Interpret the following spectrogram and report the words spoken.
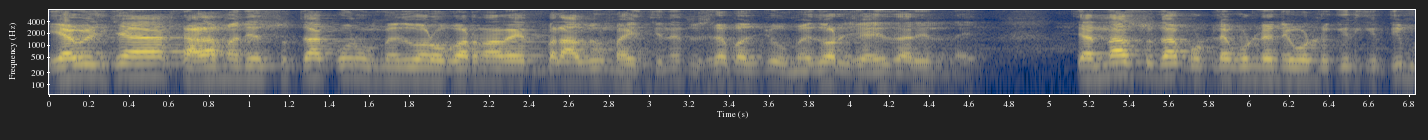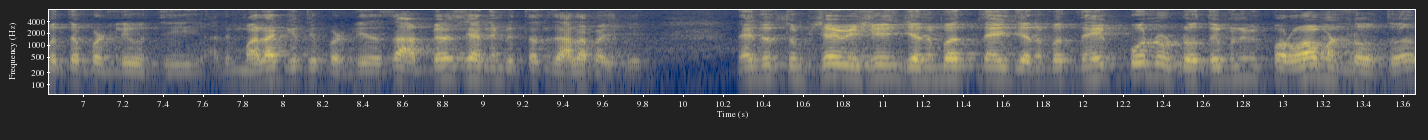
यावेळच्या काळामध्ये सुद्धा कोण उमेदवार उभारणार आहेत मला अजून माहिती नाही. दुसऱ्या बाजूचे उमेदवार जाहीर झालेले नाही त्यांना सुद्धा कुठल्या कुठल्या निवडणुकीत किती मतं पडली होती आणि मला किती पडली याचा अभ्यास या निमित्तानं झाला पाहिजे. नाही तर तुमच्याविषयी जनमत नाही जनमत नाही कोण उठवते म्हणून मी परवा म्हटलं होतं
